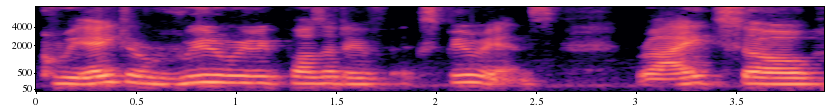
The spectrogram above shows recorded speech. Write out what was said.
create a really, really positive experience right? So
